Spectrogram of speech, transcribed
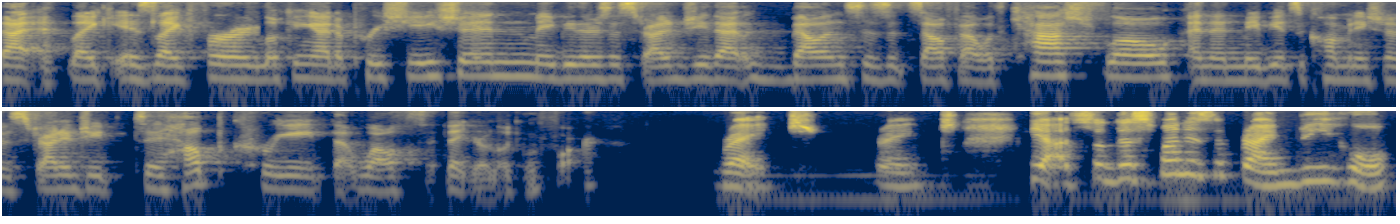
right. that like is like for looking at appreciation maybe there's a strategy that balances itself out with cash flow. And then maybe it's a combination of strategy to help create that wealth that you're looking for. Right right yeah so this one is the primary hope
